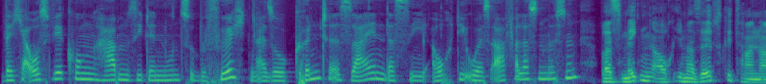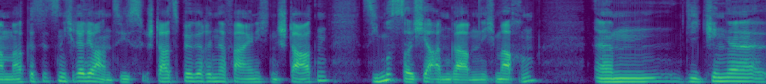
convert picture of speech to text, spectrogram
Welche Auswirkungen haben Sie denn nun zu befürchten? Also könnte es sein, dass Sie auch die USA verlassen müssen? Was Megan auch immer selbst getan haben mag, ist jetzt nicht relevant. Sie ist Staatsbürgerin der Vereinigten Staaten. Sie muss solche Angaben nicht machen. Ähm, die Kinder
